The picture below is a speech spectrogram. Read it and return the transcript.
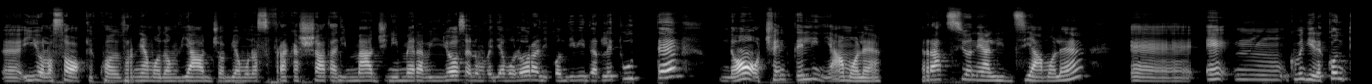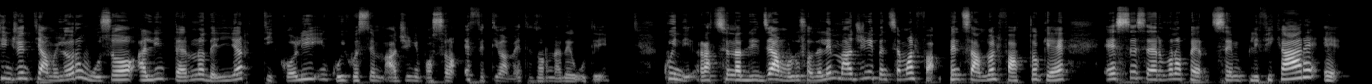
Eh, io lo so che quando torniamo da un viaggio abbiamo una sfracasciata di immagini meravigliose, non vediamo l'ora di condividerle tutte. No, centelliniamole, razionalizziamole eh, e, mh, mhmm, come dire, contingentiamo il loro uso all'interno degli articoli in cui queste immagini possono effettivamente tornare utili. Quindi razionalizziamo l'uso delle immagini al fa- pensando al fatto che esse servono per semplificare e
